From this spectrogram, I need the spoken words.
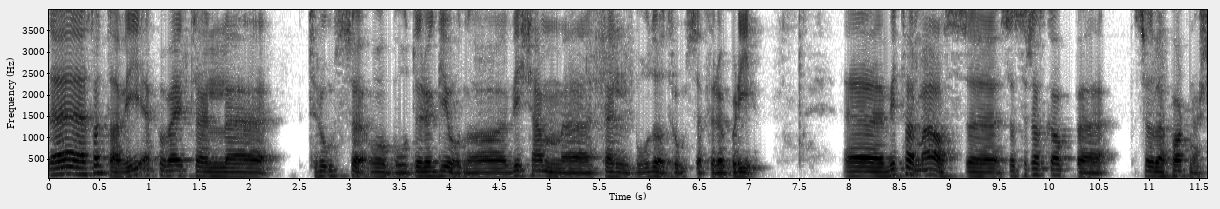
det er sant da. Vi er på vei til uh, Tromsø og Bodø-regionen. Og vi kommer til Bodø og Tromsø for å bli. Vi tar med oss søsterselskapet Søderberg Partners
